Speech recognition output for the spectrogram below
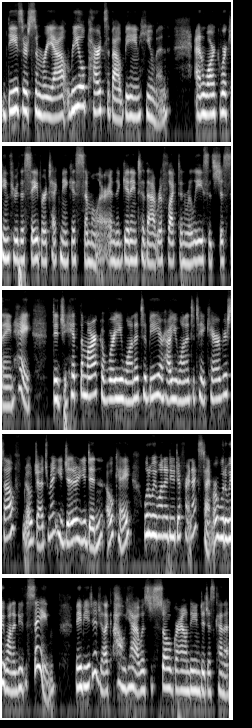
these are some real real parts about being human. And work, working through the savor technique is similar and the getting to that reflect and release. It's just saying hey did you hit the mark of where you wanted to be or how you wanted to take care of yourself? No judgment. You did or you didn't. Okay. What do we want to do different next time? Or what do we want to do the same? Maybe you did. You're like oh yeah it was just so grounding to just kind of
